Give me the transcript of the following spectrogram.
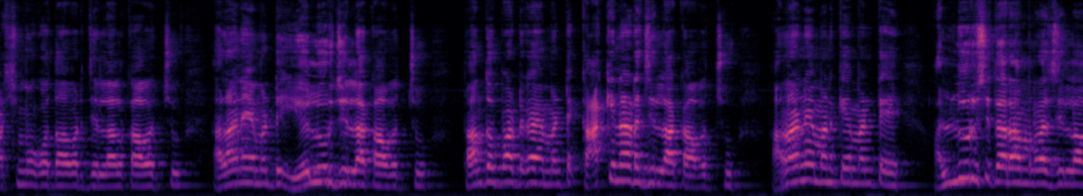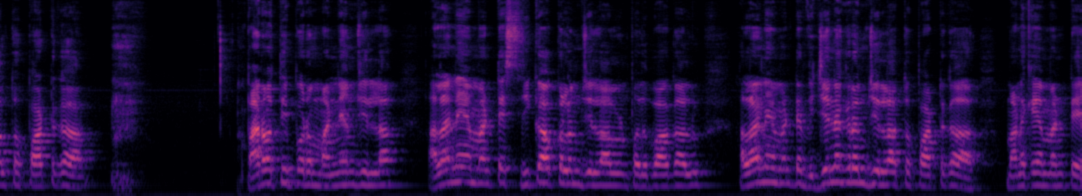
పశ్చిమ గోదావరి జిల్లాలు కావచ్చు అలానే ఏమంటే ఏలూరు జిల్లా కావచ్చు దాంతోపాటుగా ఏమంటే కాకినాడ జిల్లా కావచ్చు అలానే మనకేమంటే అల్లూరు సీతారామరాజు జిల్లాలతో పాటుగా పార్వతీపురం మన్యం జిల్లా అలానే ఏమంటే శ్రీకాకుళం జిల్లాలోని పలు భాగాలు అలానే ఏమంటే విజయనగరం జిల్లాతో పాటుగా మనకేమంటే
